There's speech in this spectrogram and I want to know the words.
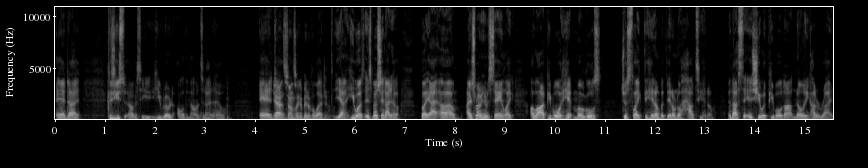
and uh, because he used to, obviously he rode all the mountains in Idaho. And yeah, um, it sounds like a bit of a legend. yeah, he was, especially in Idaho. But yeah, um, I just remember him saying like a lot of people will hit moguls just like to hit them, but they don't know how to hit them. And that's the issue with people not knowing how to ride.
